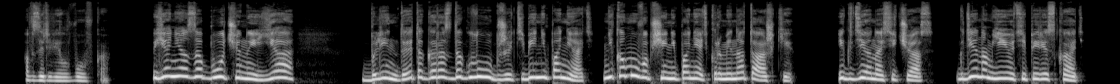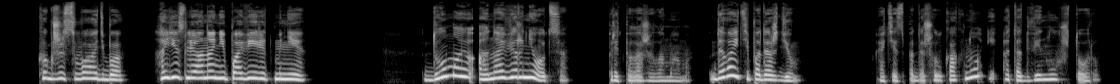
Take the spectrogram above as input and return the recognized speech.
— взревел Вовка. Я не озабоченный, я... Блин, да это гораздо глубже, тебе не понять. Никому вообще не понять, кроме Наташки. И где она сейчас? Где нам ее теперь искать? Как же свадьба? А если она не поверит мне? Думаю, она вернется, предположила мама. Давайте подождем. Отец подошел к окну и отодвинул штору.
